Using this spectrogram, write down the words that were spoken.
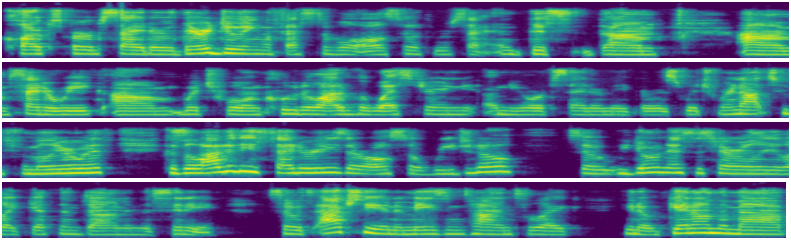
Clarksburg Cider. They're doing a festival also through this um, um, Cider Week, um, which will include a lot of the Western uh, New York cider makers, which we're not too familiar with, because a lot of these cideries are also regional, so we don't necessarily like get them down in the city. So it's actually an amazing time to like, you know, get on the map,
